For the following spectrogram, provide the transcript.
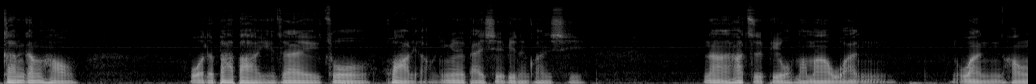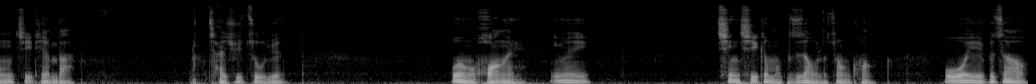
刚刚好我的爸爸也在做化疗，因为白血病的关系。那他只比我妈妈晚晚好几天吧，才去住院。我很慌哎，因为亲戚根本不知道我的状况，我也不知道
